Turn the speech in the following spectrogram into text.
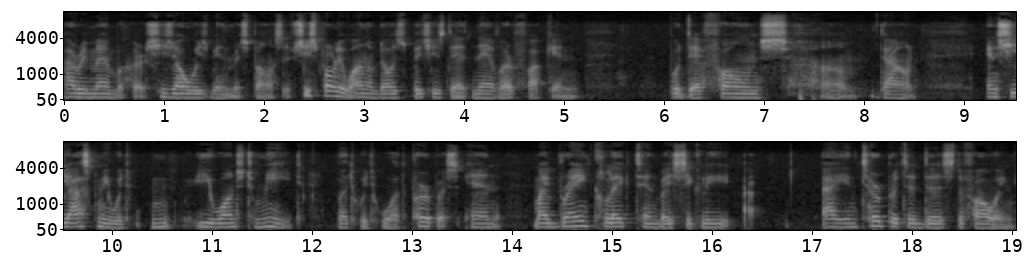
I remember her; she's always been responsive. She's probably one of those bitches that never fucking put their phones um, down. And she asked me, "With you want to meet?" But with what purpose? And my brain clicked and basically I interpreted this the following.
